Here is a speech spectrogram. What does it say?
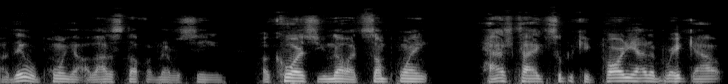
Uh, they were pulling out a lot of stuff I've never seen. Of course, you know, at some point, hashtag Super Kick Party had to break out.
